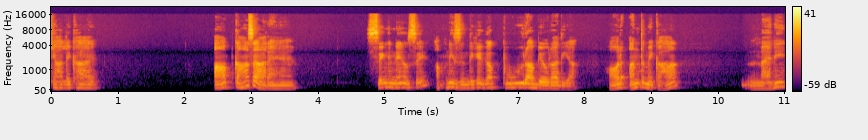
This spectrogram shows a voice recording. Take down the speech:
क्या लिखा है। आप कहाँ से आ रहे हैं? सिंह ने उसे अपनी ज़िंदगी का पूरा ब्यौरा दिया और अंत में कहा, मैंने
